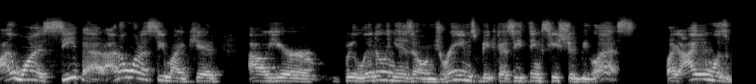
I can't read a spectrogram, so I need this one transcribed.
I want to see that. I don't want to see my kid out here belittling his own dreams because he thinks he should be less. Like I was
